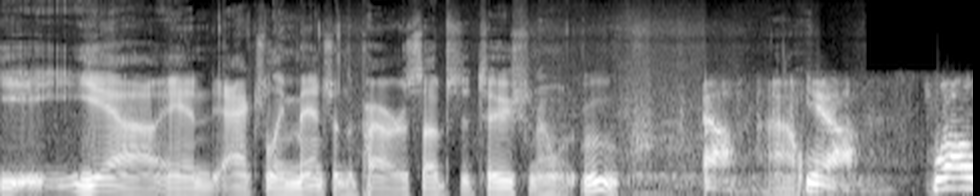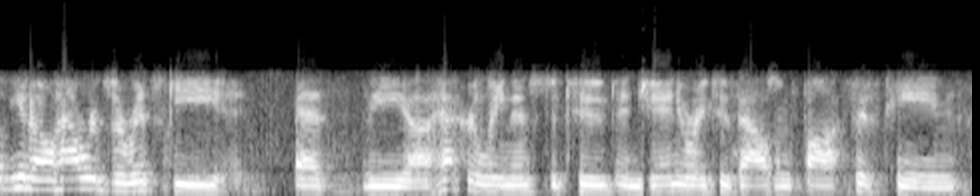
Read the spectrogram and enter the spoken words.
Y- yeah, and actually mentioned the power of substitution. I went, ooh, yeah, ow. yeah. Well, you know, Howard Zaritsky at the uh, Heckerling Institute in January 2015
